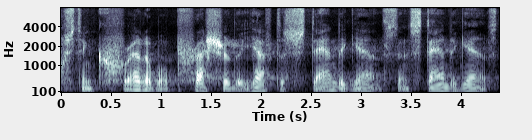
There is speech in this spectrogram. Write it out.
most incredible pressure that you have to stand against and stand against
